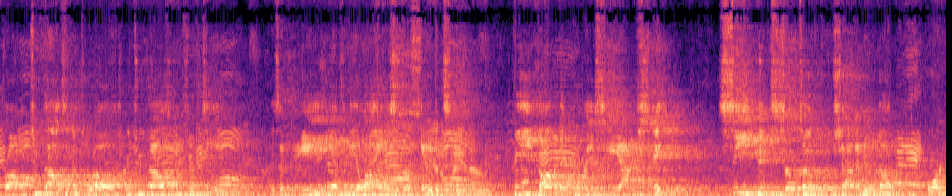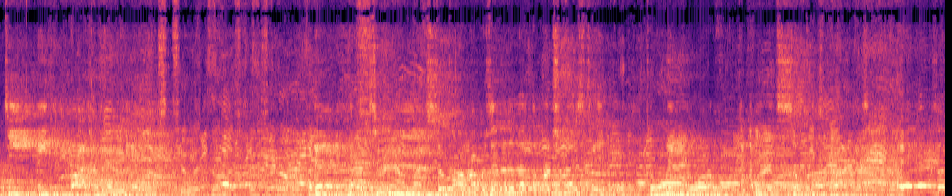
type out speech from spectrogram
from 2012 through 2015? Is it A, Anthony Elias or David Steen? B, Dominic Parisi of state? C, Nick Soto from Chattanooga? Or D, Nathan Prize from Once to it, Gomez kicks over. Again, head to the SoCon representative at the merchandise table to win your fabulous SoCon prize. And there's a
